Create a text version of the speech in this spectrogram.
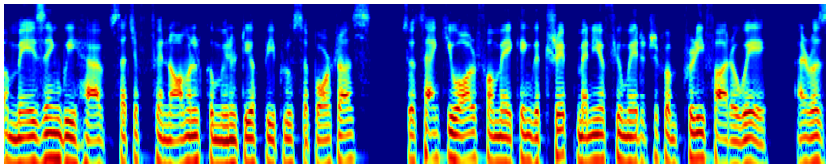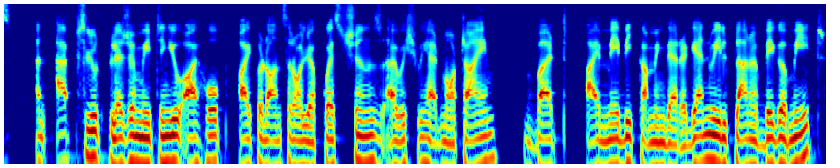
amazing. We have such a phenomenal community of people who support us. So thank you all for making the trip. Many of you made it from pretty far away, and it was an absolute pleasure meeting you. I hope I could answer all your questions. I wish we had more time, but I may be coming there again. We'll plan a bigger meet.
